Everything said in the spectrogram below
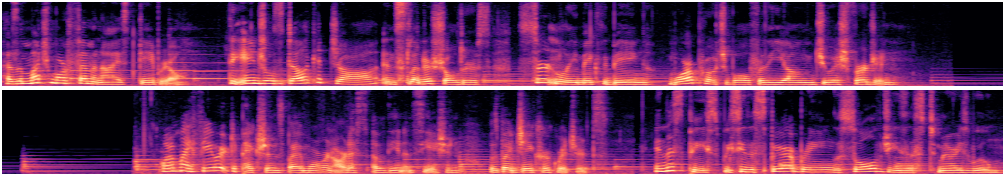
has a much more feminized Gabriel. The angel's delicate jaw and slender shoulders certainly make the being more approachable for the young Jewish virgin. One of my favorite depictions by a Mormon artist of the Annunciation was by J. Kirk Richards. In this piece, we see the Spirit bringing the soul of Jesus to Mary's womb.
